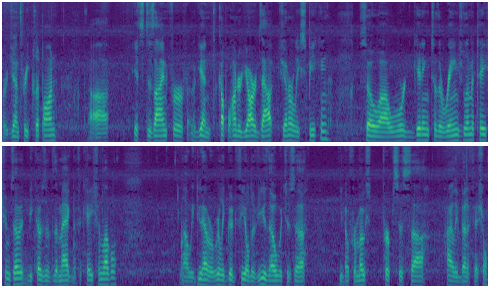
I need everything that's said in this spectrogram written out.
or Gen 3 clip-on. Uh, it's designed for, again, a couple hundred yards out, generally speaking. So uh, we're getting to the range limitations of it because of the magnification level. Uh, we do have a really good field of view though, which is, uh, you know, for most purposes, uh, highly beneficial.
